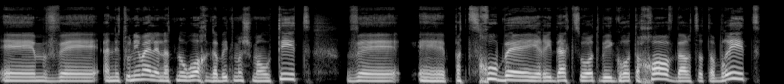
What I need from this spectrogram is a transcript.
אמ, והנתונים האלה נתנו רוח גבית משמעותית ופצחו בירידת תשואות באגרות החוב בארצות הברית.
